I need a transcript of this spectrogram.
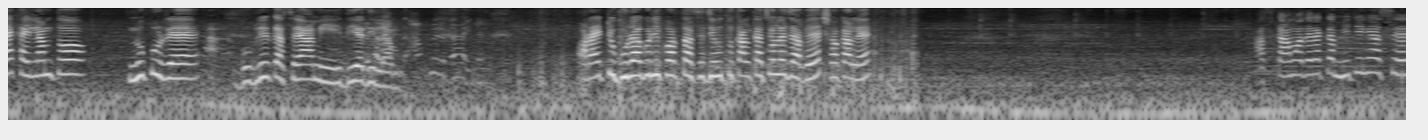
দেখাইলাম তো নুপুরে বুবলির কাছে আমি দিয়ে দিলাম। ওরা একটু ঘোরাঘুরি করতেছে যেহেতু কালকা চলে যাবে সকালে। আজকে আমাদের একটা মিটিং আছে।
